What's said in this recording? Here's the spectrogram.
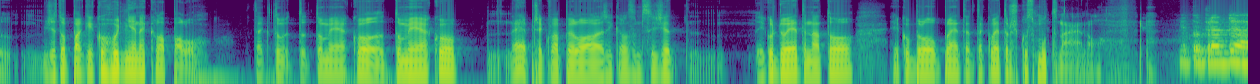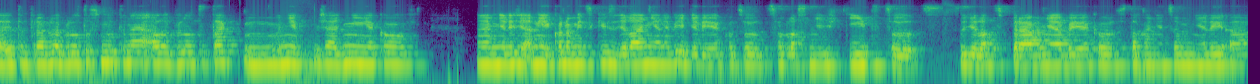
eh, že to pak jako hodně neklapalo. Tak to, to, to mi jako, to mi jako, ne překvapilo, ale říkal jsem si, že jako dojet na to, jako bylo úplně takové trošku smutné, no. Je to pravda, je to pravda, bylo to smutné, ale bylo to tak, mě žádní jako neměli žádný ekonomický vzdělání a nevěděli, jako co, co vlastně chtít, co, co dělat správně, aby jako z toho něco měli a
